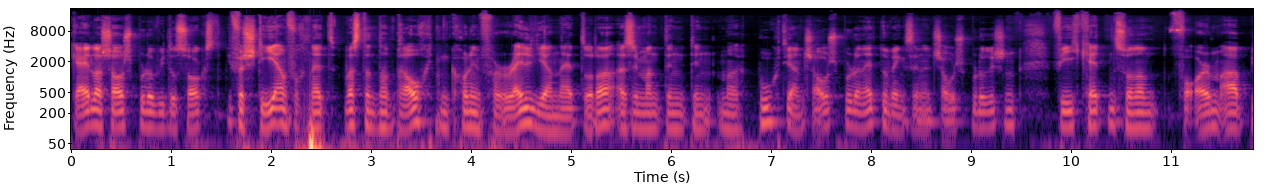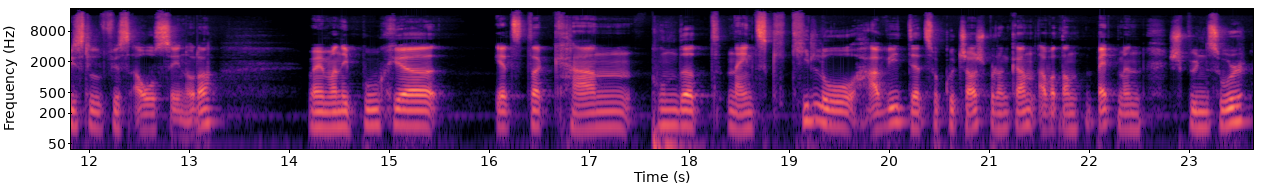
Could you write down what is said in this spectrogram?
geiler Schauspieler, wie du sagst. Ich verstehe einfach nicht, was dann, dann braucht den Colin Farrell ja nicht, oder? Also ich meine, den, den, man bucht ja einen Schauspieler nicht nur wegen seinen schauspielerischen Fähigkeiten, sondern vor allem auch ein bisschen fürs Aussehen, oder? Weil man, ich buche ja jetzt da kann 190 Kilo Harvey, der so gut schauspielern kann, aber dann Batman spielen soll.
